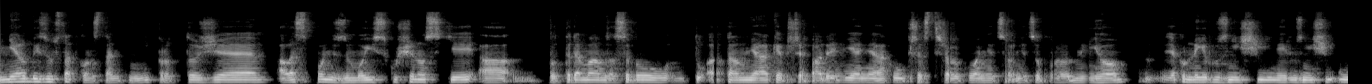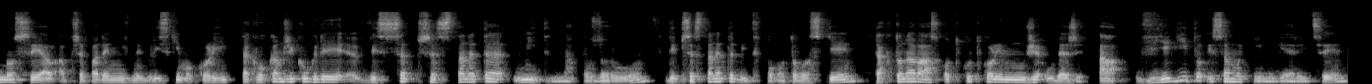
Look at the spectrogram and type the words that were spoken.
měl by zůstat konstantní, protože alespoň z mojí zkušenosti, a to teda mám za sebou tu a tam nějaké přepadení a nějakou přestřelku a něco, něco podobného, jako nejrůznější, nejrůznější únosy a, a přepadení v mým blízkém okolí, tak v okamžiku, kdy vy se přestanete mít na pozoru, kdy přestanete být v pohotovosti, tak to na vás odkudkoliv může udeřit. A vědí to i samotní Nigerijci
